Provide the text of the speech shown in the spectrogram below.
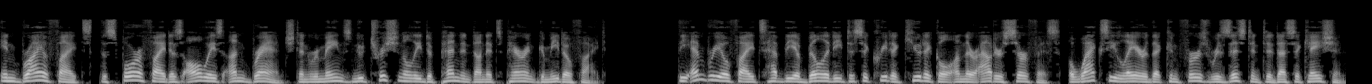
In bryophytes, the sporophyte is always unbranched and remains nutritionally dependent on its parent gametophyte. The embryophytes have the ability to secrete a cuticle on their outer surface, a waxy layer that confers resistant to desiccation.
